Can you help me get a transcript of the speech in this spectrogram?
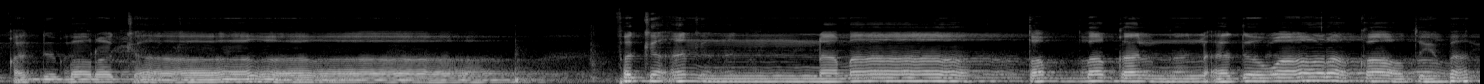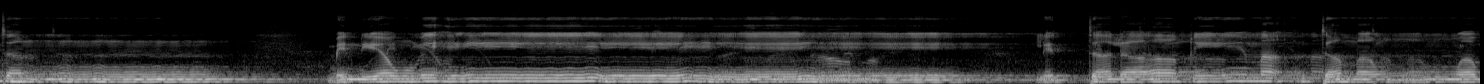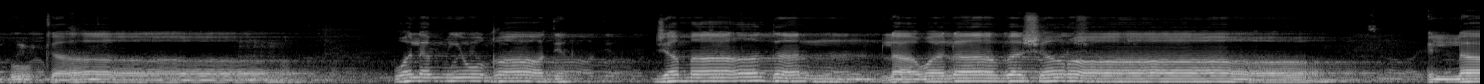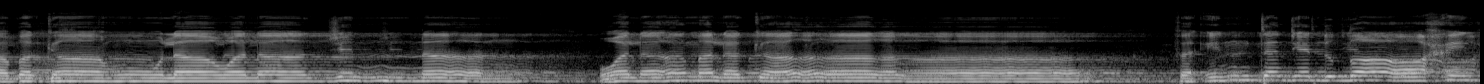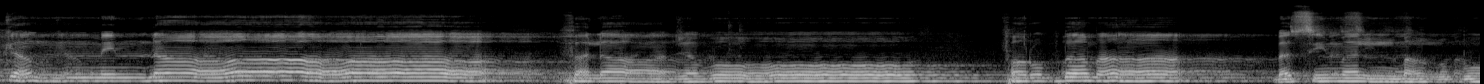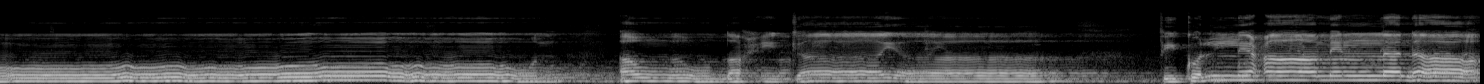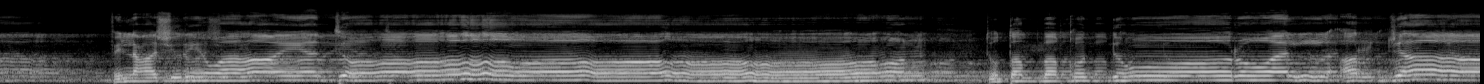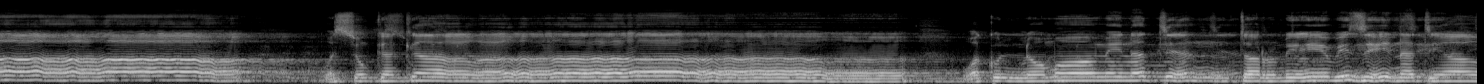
قد بركا. فكأنما طبق الأدوار قاطبة. من يومه للتلاقي مأتما وبكاء. ولم يغادر جمادا لا ولا بشرا. إلا بكاه لا ولا جنا ولا ملكا. فإن تجد ضاحكا منا فلا عجب. فربما بسم المغبون أو ضحكايا في كل عام لنا في العشر واية. تطبق الدور والأرجاء والسككاء وكل مؤمنة ترمي بزينتها.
